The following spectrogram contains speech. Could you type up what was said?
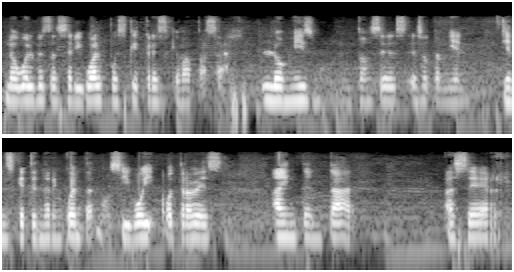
lo vuelves a hacer igual, pues ¿qué crees que va a pasar? Lo mismo. Entonces eso también tienes que tener en cuenta, ¿no? Si voy otra vez a intentar hacer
